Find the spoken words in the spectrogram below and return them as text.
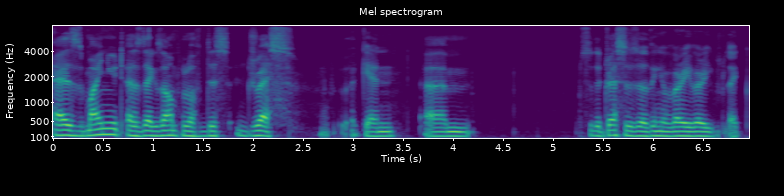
as minute as the example of this dress, again, um, so the dresses I think are very very like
